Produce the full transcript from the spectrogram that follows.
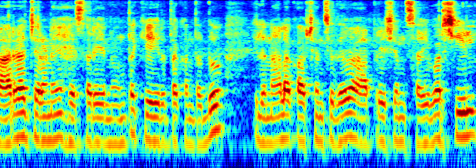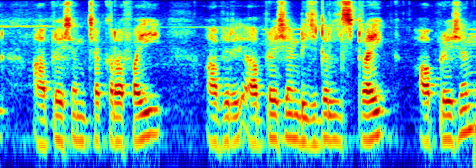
ಕಾರ್ಯಾಚರಣೆಯ ಹೆಸರೇನು ಅಂತ ಕೇಳಿರ್ತಕ್ಕಂಥದ್ದು. ಇಲ್ಲಿ ನಾಲ್ಕು ಆಪ್ಷನ್ಸ್ ಇದ್ದಾವೆ operation cyber shield operation Chakra five ಆಪರೇ operation digital strike operation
